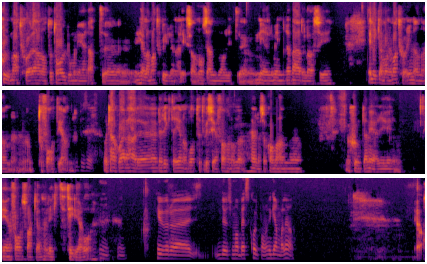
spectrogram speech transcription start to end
sju matcher där han har totaldominerat uh, hela matchbilderna liksom, och sen varit uh, mer eller mindre värdelös i, lika många matcher innan han uh, tog fart igen. Precis. Och kanske är det här det, det riktiga genombrottet vi ser för honom nu. Eller så kommer han sjunka ner i, i en formsvacka likt tidigare år. Mm, mm. Hur, eh, du som har bäst koll på honom, hur gammal är han? Ja,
